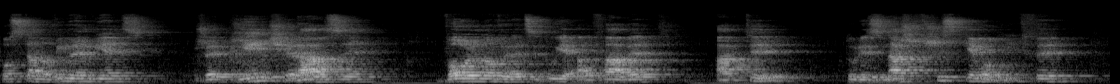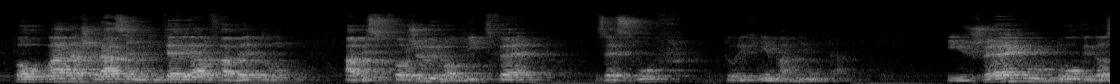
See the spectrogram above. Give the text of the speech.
Postanowiłem więc, że pięć razy wolno wyrecytuję alfabet, a Ty, który znasz wszystkie modlitwy, poukładasz razem litery alfabetu, aby stworzyły modlitwę ze słów, których nie pamiętam. I rzekł Bóg do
